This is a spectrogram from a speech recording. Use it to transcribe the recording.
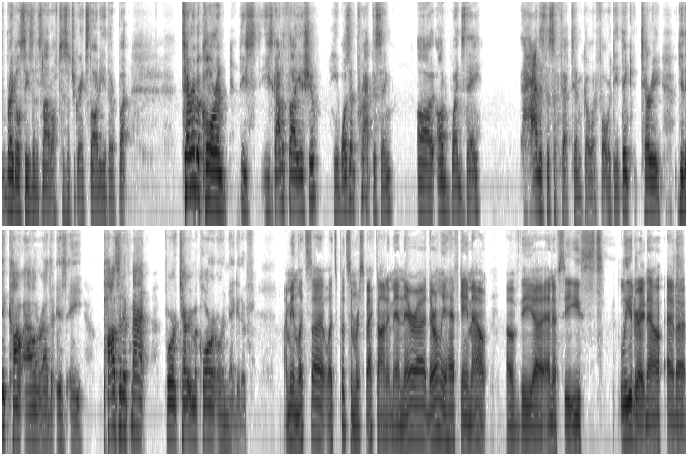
regular season it's not off to such a great start either. But Terry McLaurin, he's he's got a thigh issue. He wasn't practicing uh, on Wednesday. How does this affect him going forward? Do you think Terry? Do you think Kyle Allen rather is a positive Matt for Terry McLaurin or negative? I mean, let's uh let's put some respect on it, man. They're uh, they're only a half game out of the uh, NFC East lead right now at uh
